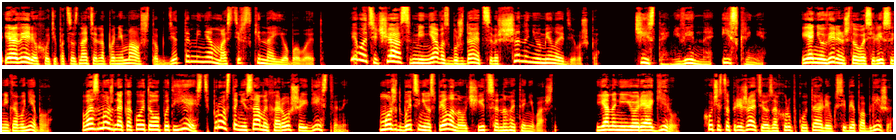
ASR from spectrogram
Я верил, хоть и подсознательно понимал, что где-то меня мастерски наебывают. И вот сейчас меня возбуждает совершенно неумелая девушка. Чистая, невинная, искренняя. Я не уверен, что у Василисы никого не было. Возможно, какой-то опыт есть, просто не самый хороший и действенный. Может быть, не успела научиться, но это не важно. Я на нее реагирую. Хочется прижать ее за хрупкую талию к себе поближе,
